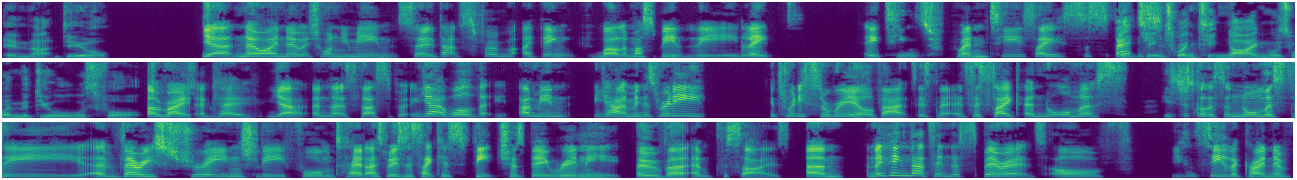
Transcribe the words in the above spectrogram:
in that duel. Yeah, no, I know which one you mean. So that's from, I think, well, it must be the late 1820s, I suspect. 1829 was when the duel was fought. Oh, right. So. Okay. Yeah. And that's, that's, yeah, well, that, I mean, yeah, I mean, it's really, it's really surreal that, isn't it? It's this like enormous, he's just got this enormously, uh, very strangely formed head. I suppose it's like his features being really overemphasized. Um, and I think that's in the spirit of, you can see the kind of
